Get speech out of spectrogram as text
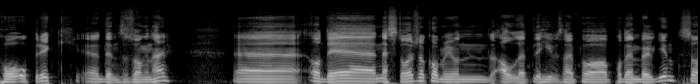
på opprykk eh, denne sesongen her. Eh, og det neste år så kommer jo alle til å hive seg på, på den bølgen. Så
